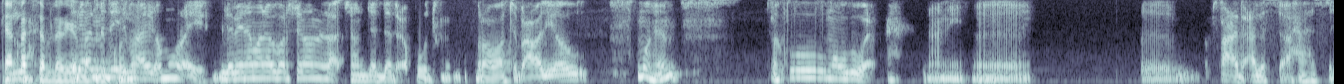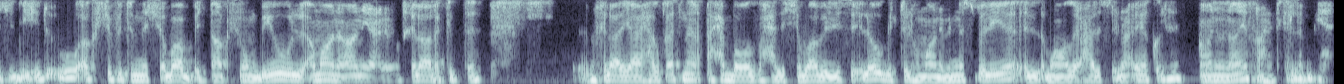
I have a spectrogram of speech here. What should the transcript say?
كان مكسب لريال ريال مدريد مدريد خذه. بهاي الأمور إي. بينما لو برشلونة لا كان جدد عقودهم. برواتب عالية المهم أكو موضوع. يعني آه، آه، صعد على الساحة هسه جديد. وأكو شفت من الشباب يتناقشون بيه والأمانة أنا يعني من خلالك انت من خلال هاي حلقتنا أحب أوضحها للشباب اللي سألوا قلت لهم أنا بالنسبة لي المواضيع اللي سالوا عليها كلها أنا ونايف راح نتكلم بها.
